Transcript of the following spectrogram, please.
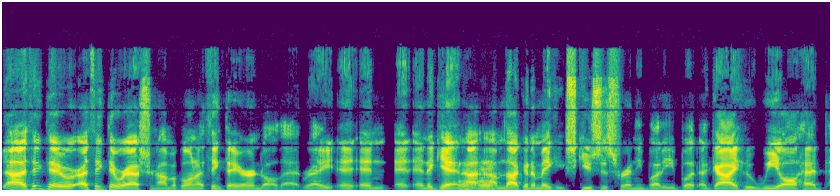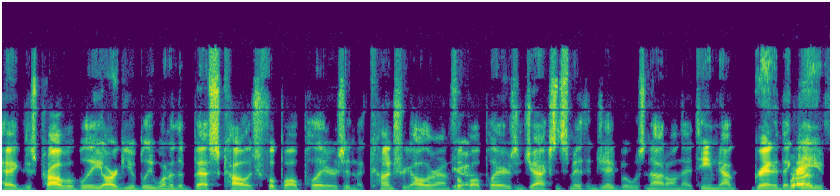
Yeah, I think they were. I think they were astronomical, and I think they earned all that, right? And and and, again, I, am not going to make excuses for anybody, but a guy who we all had pegged is probably, arguably, one of the best college football players in the country, all around football yeah. players. And Jackson Smith-Njigba was not on that team. Now, granted, that right. gave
